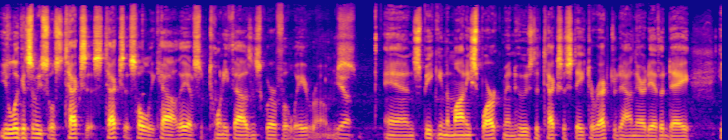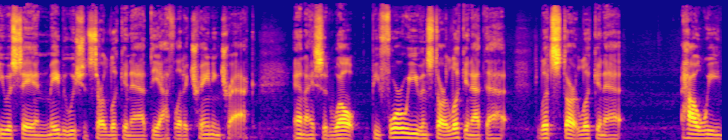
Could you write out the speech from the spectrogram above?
You look at some of these schools, Texas. Texas, holy cow, they have some 20,000 square foot weight rooms. Yeah. And speaking to Monty Sparkman, who's the Texas state director down there the other day, he was saying maybe we should start looking at the athletic training track. And I said, well, before we even start looking at that, let's start looking at how we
